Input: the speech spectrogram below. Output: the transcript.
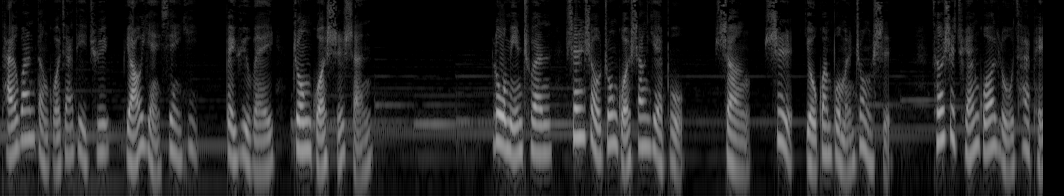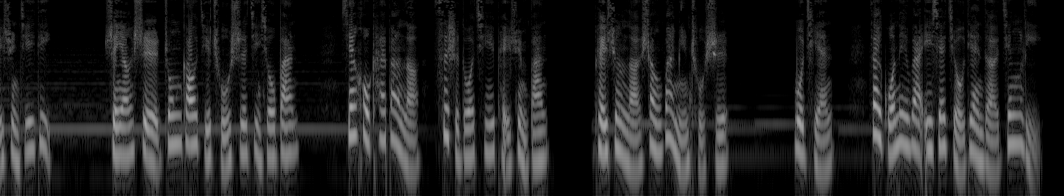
台湾等国家地区表演献艺，被誉为“中国食神”。陆明春深受中国商业部、省市有关部门重视，曾是全国鲁菜培训基地。沈阳市中高级厨师进修班，先后开办了四十多期培训班，培训了上万名厨师。目前，在国内外一些酒店的经理、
